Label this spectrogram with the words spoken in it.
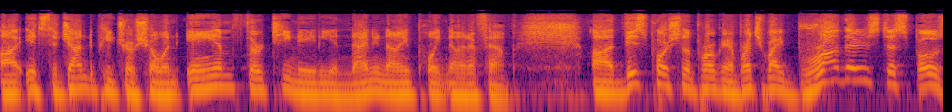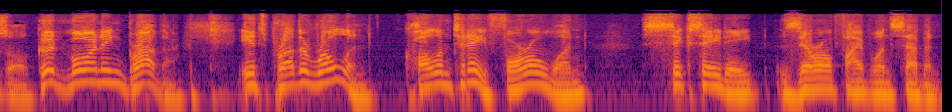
Uh, it's the John DePetro Show on AM 1380 and 99.9 FM. Uh, this portion of the program brought to you by Brothers Disposal. Good morning, brother. It's Brother Roland. Call him today, 401 688 0517.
